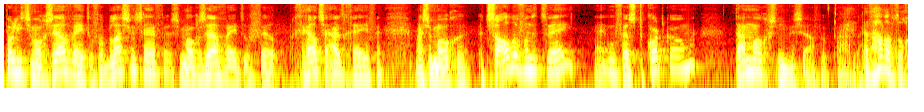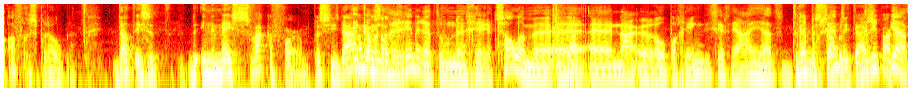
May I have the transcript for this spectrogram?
politici mogen zelf weten hoeveel belasting ze heffen. Ze mogen zelf weten hoeveel geld ze uitgeven. Maar ze mogen het saldo van de twee, hè, hoeveel ze tekort komen... daar mogen ze niet meer zelf bepalen. dat hadden we toch afgesproken? Dat is het in de meest zwakke vorm. Precies. Daarom ik kan me nog dat- herinneren toen eh, Gerrit Salm eh, Ja. eh, naar Europa ging. Die zegt, ja, je had 3%, hebben stabiliteitspact. ja,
